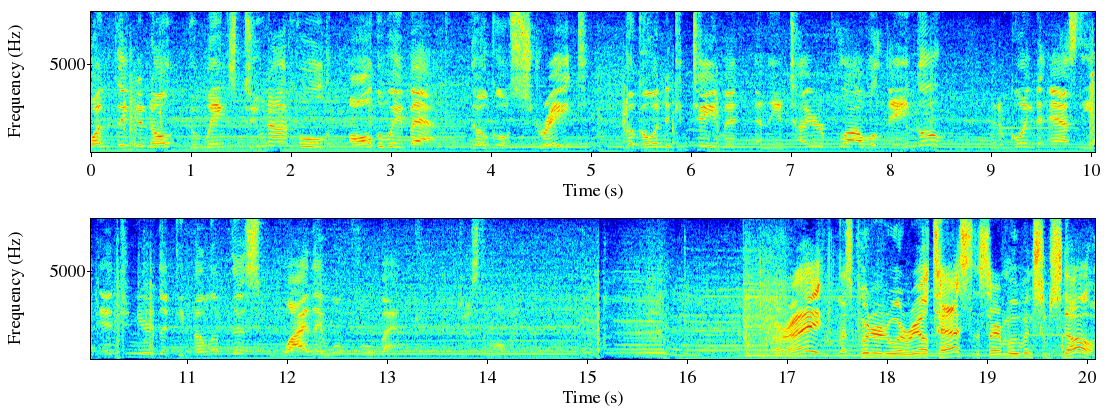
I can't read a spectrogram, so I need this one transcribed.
One thing to note, the wings do not fold all the way back. They'll go straight, they'll go into containment, and the entire plow will angle. And I'm going to ask the engineer that developed this why they won't fold back. Just a moment. All right, let's put her to a real test and start moving some snow.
